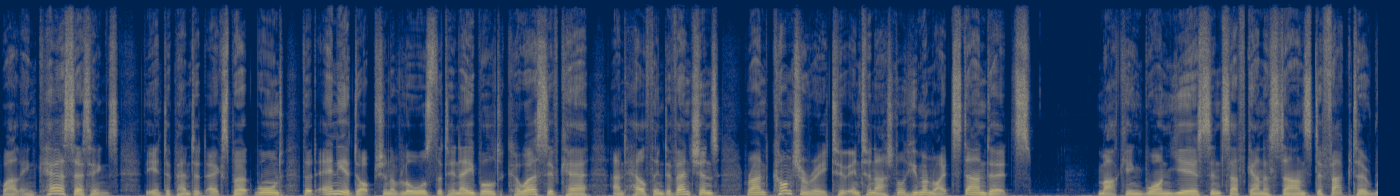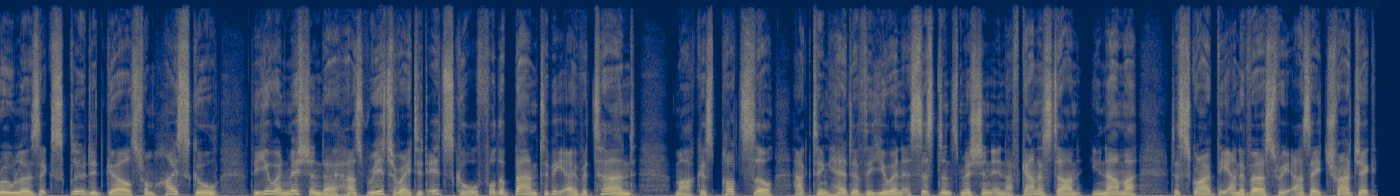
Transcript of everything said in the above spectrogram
while in care settings, the independent expert warned that any adoption of laws that enabled coercive care and health interventions ran contrary to international human rights standards. Marking one year since Afghanistan's de facto rulers excluded girls from high school, the UN mission there has reiterated its call for the ban to be overturned. Markus Potzel, acting head of the UN Assistance Mission in Afghanistan, UNAMA, described the anniversary as a tragic,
